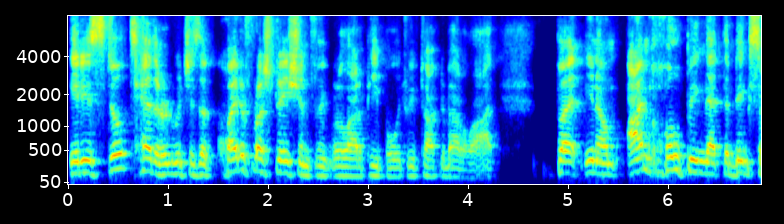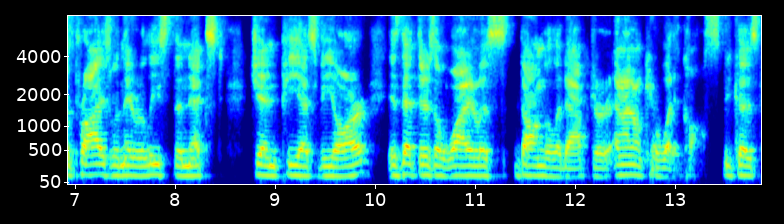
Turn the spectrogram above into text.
It is still tethered, which is a quite a frustration for a lot of people, which we've talked about a lot. But you know, I'm hoping that the big surprise when they release the next gen PSVR is that there's a wireless dongle adapter, and I don't care what it costs because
